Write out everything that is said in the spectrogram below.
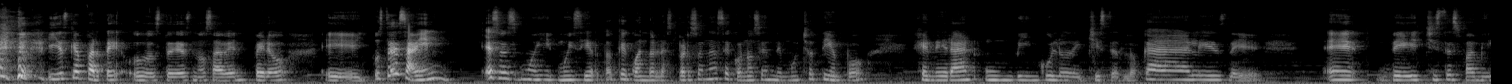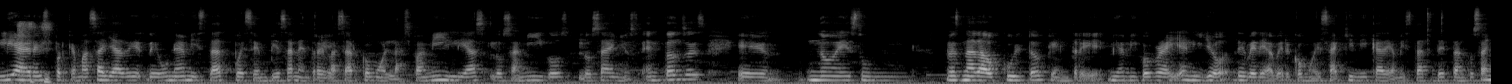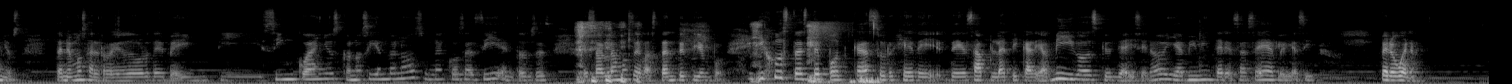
y es que aparte, ustedes no saben, pero eh, ustedes saben, eso es muy, muy cierto, que cuando las personas se conocen de mucho tiempo, generan un vínculo de chistes locales, de... Eh, de chistes familiares, porque más allá de, una amistad, pues se empiezan a entrelazar como las familias, los amigos, los años. Entonces, eh, no es un no es nada oculto que entre mi amigo Brian y yo debe de haber como esa química de amistad de tantos años. Tenemos alrededor de 25 años conociéndonos, una cosa así, entonces pues hablamos de bastante tiempo. Y justo este podcast surge de, de esa plática de amigos que un día dicen, oye, a mí me interesa hacerlo y así. Pero bueno,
